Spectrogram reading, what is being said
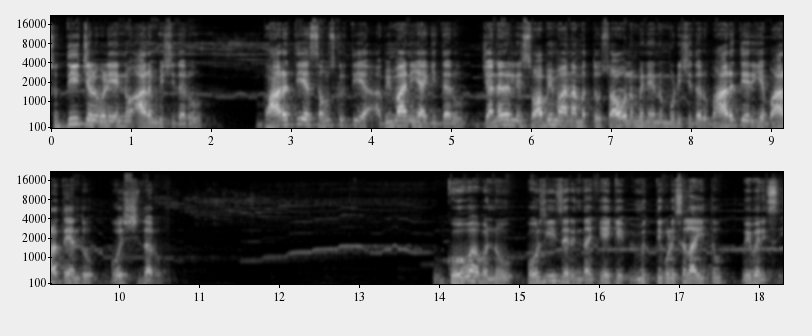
ಸುದ್ದಿ ಚಳುವಳಿಯನ್ನು ಆರಂಭಿಸಿದರು. ಭಾರತೀಯ ಸಂಸ್ಕೃತಿಯ ಅಭಿಮಾನಿಯಾಗಿದ್ದರು, ಜನರಲ್ಲಿ ಸ್ವಾಭಿಮಾನ ಮತ್ತು ಸ್ವಾವಲಂಬನೆಯನ್ನು ಮೂಡಿಸಿದರು ಭಾರತೀಯರಿಗೆ ಭಾರತ ಎಂದು ಘೋಷಿಸಿದರು. ಗೋವಾವನ್ನು ಪೋರ್ಚುಗೀಸರಿಂದ ಹೇಗೆ ವಿಮುಕ್ತಿಗೊಳಿಸಲಾಯಿತು ವಿವರಿಸಿ.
